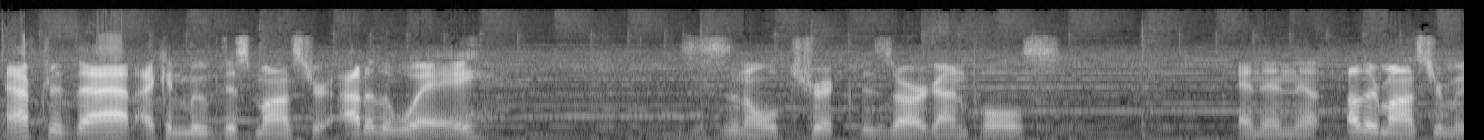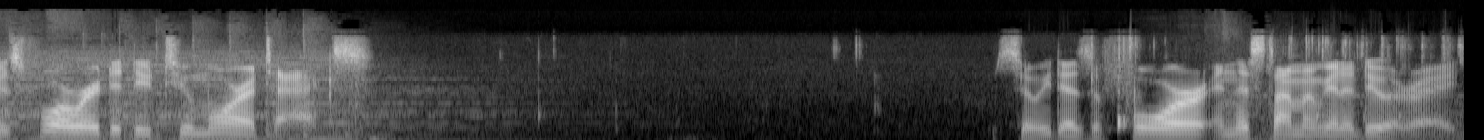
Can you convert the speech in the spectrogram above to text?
after that, I can move this monster out of the way. This is an old trick the Zargon pulls. And then the other monster moves forward to do two more attacks. So he does a four, and this time I'm going to do it right.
